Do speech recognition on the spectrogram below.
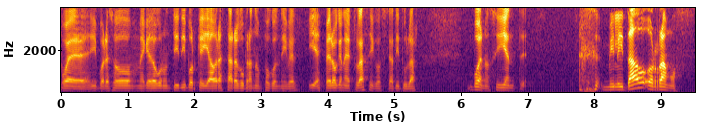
Pues, y por eso me quedo con un Titi porque ya ahora está recuperando un poco el nivel. Y espero que en el clásico sea titular. Bueno, siguiente. ¿Militao o Ramos?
